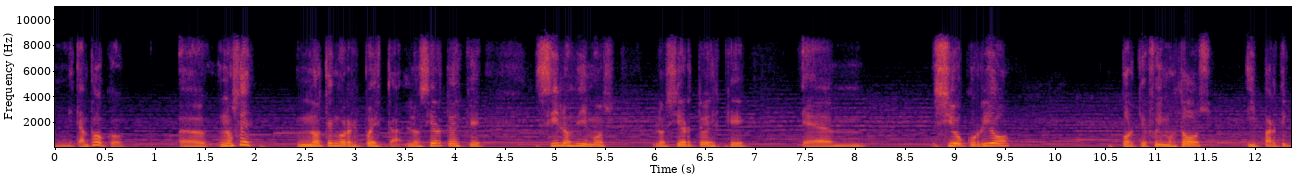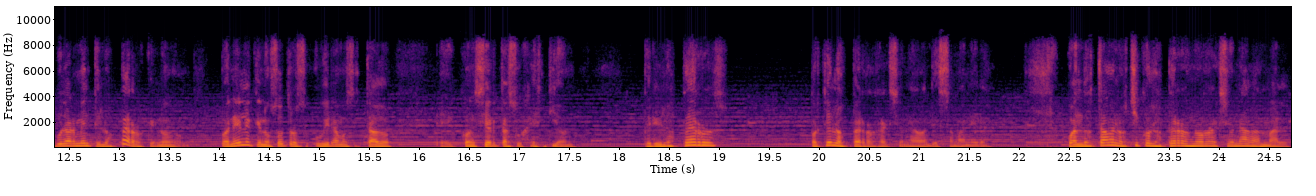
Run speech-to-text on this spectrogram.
Ni tampoco. Eh, no sé, no tengo respuesta. Lo cierto es que sí los vimos, lo cierto es que em, sí ocurrió porque fuimos dos y particularmente los perros, que no, ponerle que nosotros hubiéramos estado eh, con cierta sugestión. Pero ¿y los perros? ¿Por qué los perros reaccionaban de esa manera? Cuando estaban los chicos los perros no reaccionaban mal.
